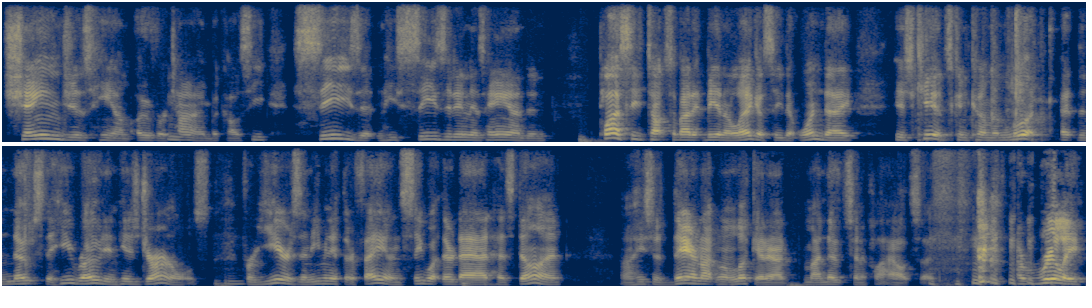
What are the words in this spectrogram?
changes him over mm. time because he sees it and he sees it in his hand and plus he talks about it being a legacy that one day his kids can come and look at the notes that he wrote in his journals mm-hmm. for years and even if they're failing see what their dad has done uh, he said they're not going to look at my notes in a cloud so i really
